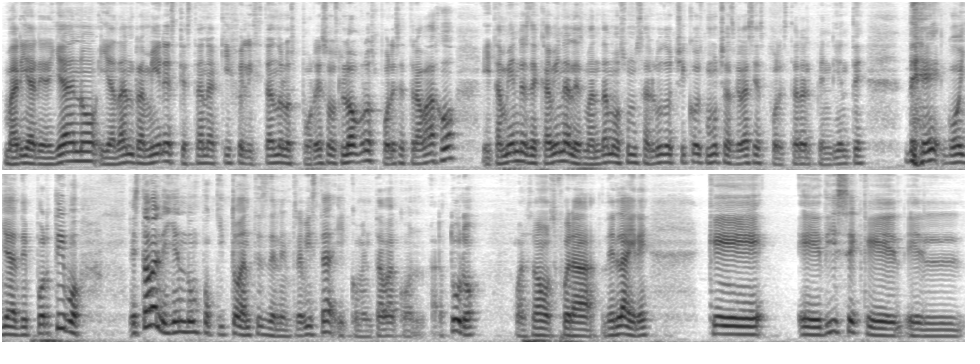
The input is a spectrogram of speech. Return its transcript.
María Arellano y Adán Ramírez que están aquí felicitándolos por esos logros, por ese trabajo y también desde cabina les mandamos un saludo chicos, muchas gracias por estar al pendiente de Goya Deportivo. Estaba leyendo un poquito antes de la entrevista y comentaba con Arturo cuando estábamos fuera del aire que eh, dice que el, el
